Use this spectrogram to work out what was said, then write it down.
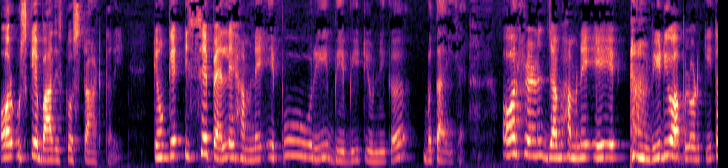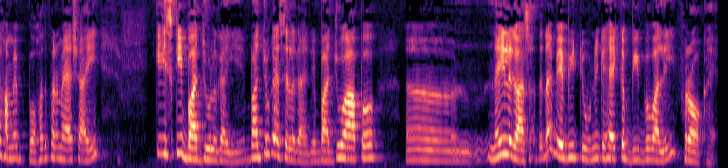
और उसके बाद इसको स्टार्ट करें। क्योंकि इससे पहले हमने ये पूरी बेबी ट्यूनिक बताई है। और फ्रेंड जब हमने ये वीडियो अपलोड की तो हमें बहुत फरमाइश आई कि इसकी बाजू लगाइए। बाजू कैसे लगाएँगे? बाजू आप आ, नहीं लगा सकते ना। बेबी ट्यूनिक है एक बीब वाली फ्रॉक है।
